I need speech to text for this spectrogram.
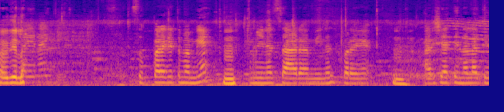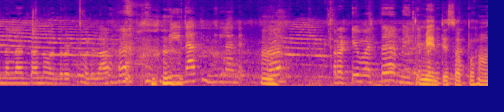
ಹೌದಿಲ್ಲ? ಸೂಪರ್ ಆಗೈತೆ ಮಮ್ಮಿ. ಹ್ಞೂ ಮೀನದ ಸಾರ ಮೀನ ಫ್ರೈ. ಹ್ಞೂ ಅರಿಶಿನ ತಿನ್ನಲ್ಲ ತಿನ್ನಲ್ಲ ಅಂತಂದು ಒಂದು ರೊಟ್ಟಿ ಹೊಡೆದ. ನೀನಾ ತಿಂದಿಲ್ಲಾನೆ? ರೊಟ್ಟಿ ಮತ್ತೆ ಮೆಂತ್ಯ ಸೊಪ್ಪು ಹಾಂ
